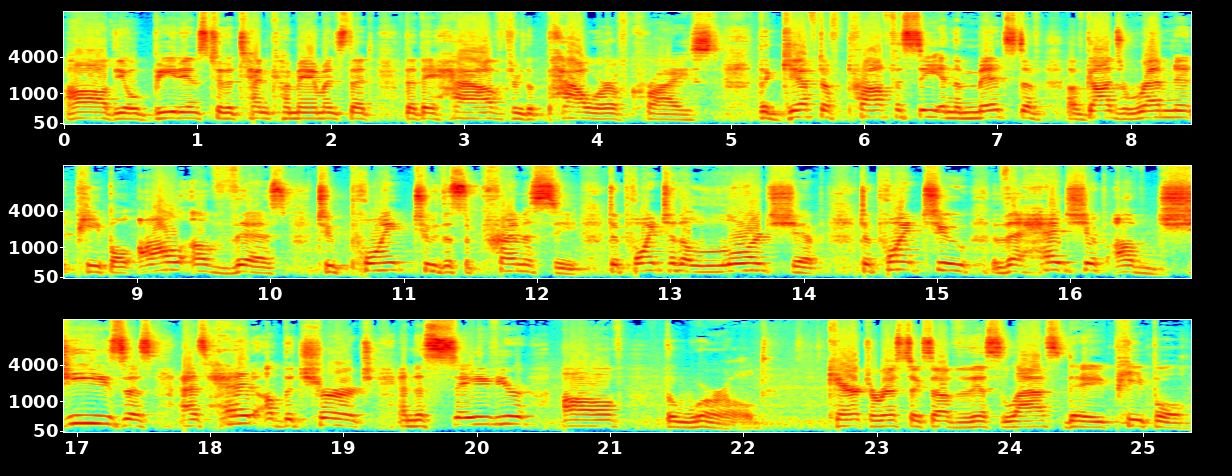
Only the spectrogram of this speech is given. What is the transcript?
Ah, the obedience to the Ten Commandments that, that they have through the power of Christ, the gift of prophecy in the midst of, of God's remnant people, all of this to point to the supremacy, to point to the lordship, to point to the headship of Jesus as head of the church and the Savior of the world. Characteristics of this last day people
